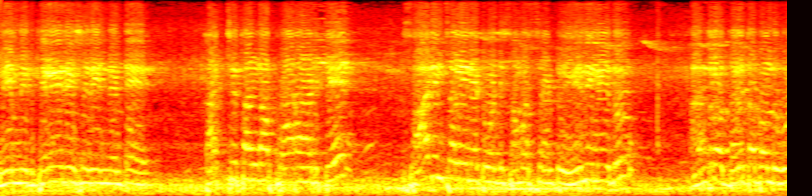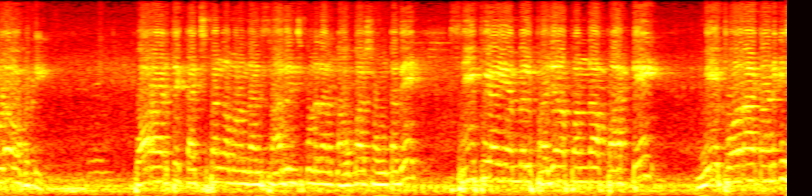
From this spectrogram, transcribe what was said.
మేము మీకు తెలియజేసేది ఏంటంటే ఖచ్చితంగా పోరాడితే సాధించలేనటువంటి సమస్య అంటూ ఏమీ లేదు. అందులో దళిత బంధు కూడా ఒకటి. పోరాడితే ఖచ్చితంగా మనం దాన్ని సాధించుకునే దానికి అవకాశం ఉంటుంది. సిపిఐ ఎంఎల్ ప్రజాపంద పార్టీ మీ పోరాటానికి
